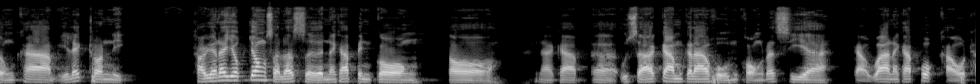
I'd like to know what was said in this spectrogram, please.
สงครามอิเล็กทรอนิกส์ เขายังได้ยกย่องสรรเสริญนะครับเป็นกองต่อนะครับอ,อุตสาหกรรมกลาโหมของรัสเซียกล่าวว่านะครับพวกเขาท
